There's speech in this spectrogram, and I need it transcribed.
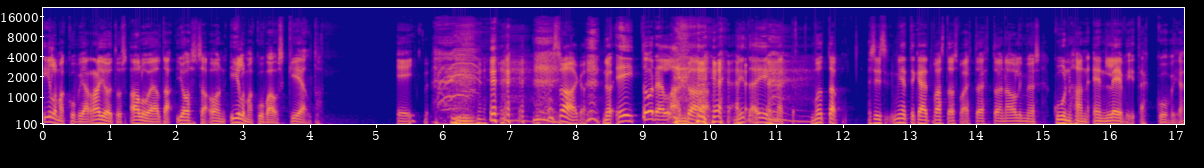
ilmakuvia rajoitusalueelta, jossa on ilmakuvauskielto? Ei. Saako? No ei todellakaan. Mitä ihmettä. Mutta siis miettikää, että vastausvaihtoehtoina oli myös kunhan en levitä kuvia.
